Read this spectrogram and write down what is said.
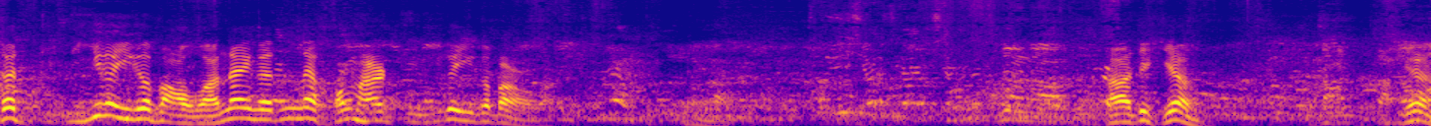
那一个一个包啊，那个那黄牌一个一个包啊。嗯，啊，这行行。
